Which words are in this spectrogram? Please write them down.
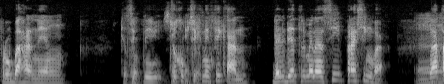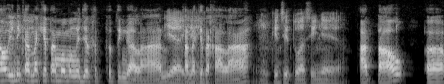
perubahan yang Cukup signi- cukup signifikan. signifikan dari determinasi pressing pak nggak tahu ini Hmm, karena kita mau mengejar ketertinggalan Iya, karena iya. kita kalah mungkin situasinya ya. atau eh,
